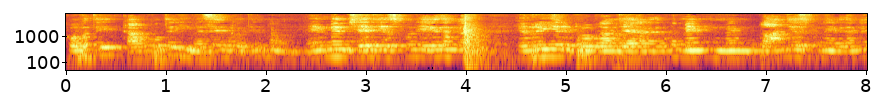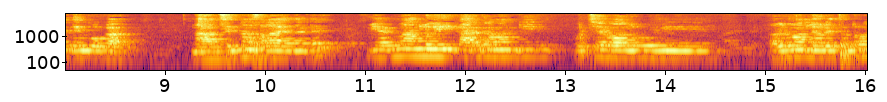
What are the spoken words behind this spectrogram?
కాకపోతే కాకపోతే ఈ మెసేజ్ కొద్దిగా మనం మేము మేము షేర్ చేసుకొని ఏ విధంగా ఎవ్రీ ఇయర్ ఈ ప్రోగ్రామ్ చేయాలనేది కూడా మేము మేము ప్లాన్ చేసుకునే విధంగా దీనికి ఒక నా చిన్న సలహా ఏంటంటే మీ అభిమానులు ఈ కార్యక్రమానికి వచ్చేవాళ్ళు మీ అభిమానులు ఎవరైతే ఉంటారో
